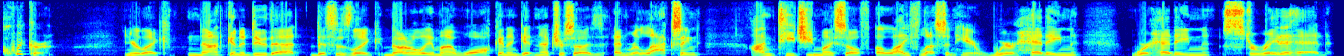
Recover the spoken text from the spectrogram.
quicker. And you're like, not going to do that. This is like, not only am I walking and getting exercise and relaxing, I'm teaching myself a life lesson here. We're heading, we're heading straight ahead.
